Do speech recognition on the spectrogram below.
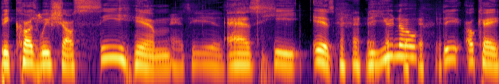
Because we shall see Him As he is. as he is. Do you know? Do you, okay,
